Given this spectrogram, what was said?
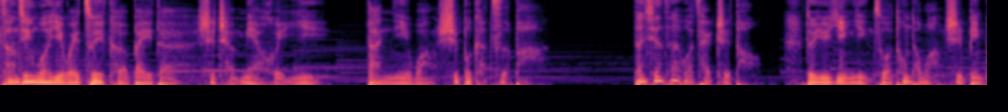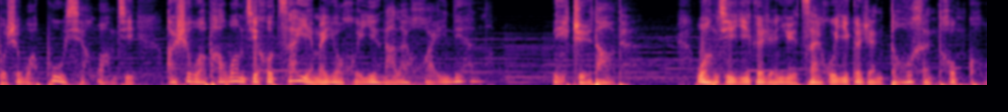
曾经我以为最可悲的是沉湎回忆，但溺往事不可自拔。但现在我才知道，对于隐隐作痛的往事，并不是我不想忘记，而是我怕忘记后再也没有回忆拿来怀念了。你知道的，忘记一个人与在乎一个人都很痛苦。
